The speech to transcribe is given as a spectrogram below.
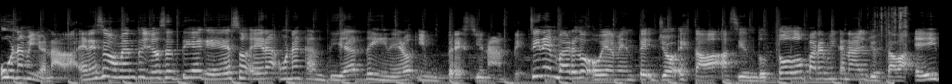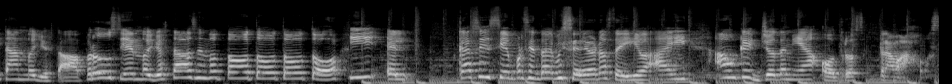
una millonada. En ese momento yo sentía que eso era una cantidad de dinero impresionante. Sin embargo, obviamente yo estaba haciendo todo para mi canal, yo estaba editando, yo estaba produciendo, yo estaba haciendo todo, todo, todo, todo. Y el casi 100% de mi cerebro se iba ahí, aunque yo tenía otros trabajos.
